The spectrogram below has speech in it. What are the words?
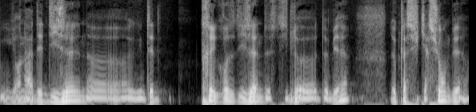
y en a des dizaines, euh, des très grosses dizaines de styles de bières, de classification de bières.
